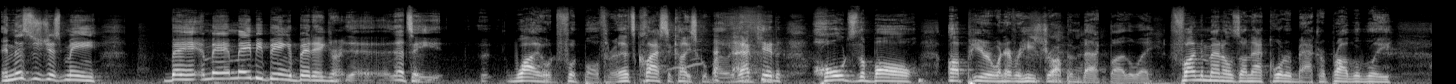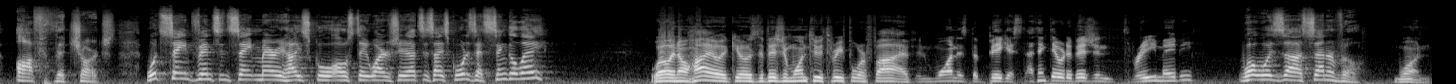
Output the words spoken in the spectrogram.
and this is just me, maybe being a bit ignorant. uh, That's a wild football throw. That's classic high school, by the way. That kid holds the ball up here whenever he's dropping back. By the way, fundamentals on that quarterback are probably off the charts. What's St. Vincent St. Mary High School All State wide receiver? That's his high school. What is that? Single A? Well, in Ohio, it goes Division one, two, three, four, five, and one is the biggest. I think they were Division three, maybe What was uh, Centerville? one.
